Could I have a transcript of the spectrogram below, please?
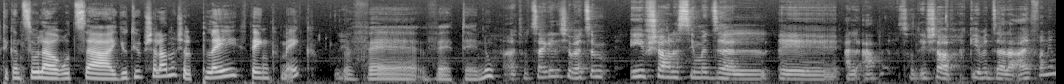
תיכנסו לערוץ היוטיוב שלנו, של play, think, make. ותהנו. את רוצה להגיד לי שבעצם אי אפשר לשים את זה על, אה, על אפל? זאת אומרת, אי אפשר להרכיב את זה על האייפונים?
